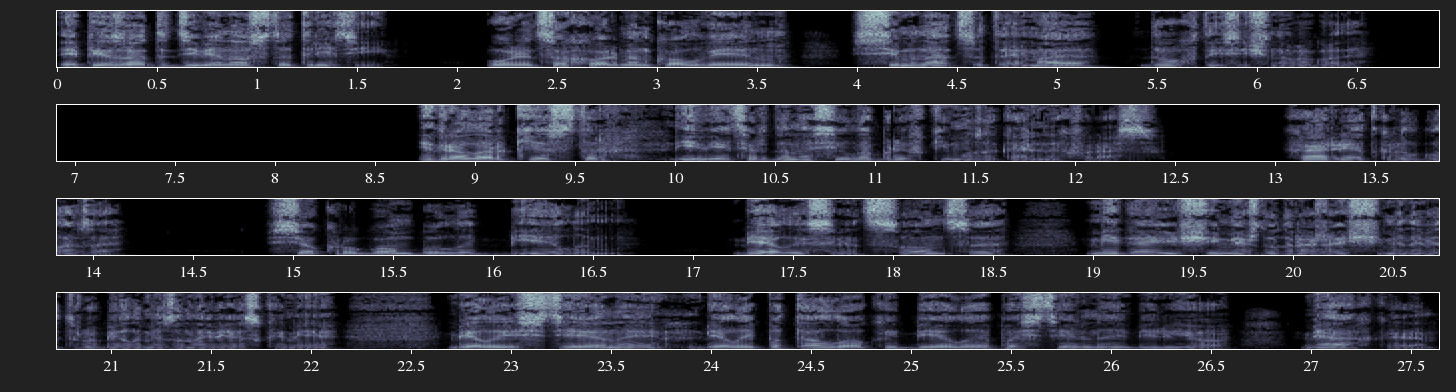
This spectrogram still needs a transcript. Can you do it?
Эпизод 93. Улица Хольменколвейн, 17 мая 2000 года. Играл оркестр, и ветер доносил обрывки музыкальных фраз. Харри открыл глаза. Все кругом было белым. Белый свет солнца, мигающий между дрожащими на ветру белыми занавесками, белые стены, белый потолок и белое постельное белье. Мягкое,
